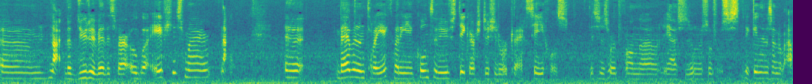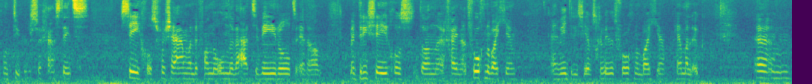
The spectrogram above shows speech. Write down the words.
Um, nou, dat duurde weliswaar ook wel eventjes, maar nou, uh, we hebben een traject waarin je continu stickers tussendoor krijgt, zegels. Het is een soort van, ja, ze doen een soort, de kinderen zijn op avontuur, dus ze gaan steeds zegels verzamelen van de onderwaterwereld. En dan met drie zegels, dan ga je naar het volgende badje. En weer drie zegels, ga je weer naar het volgende badje. Helemaal leuk. Um,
